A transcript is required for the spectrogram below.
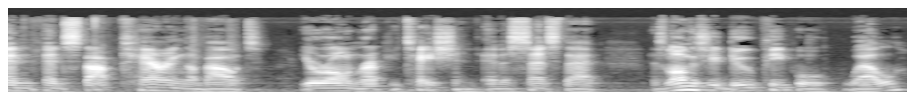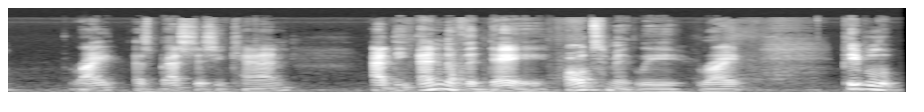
and, and stop caring about your own reputation in a sense that as long as you do people well, right, as best as you can, at the end of the day, ultimately, right, people,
